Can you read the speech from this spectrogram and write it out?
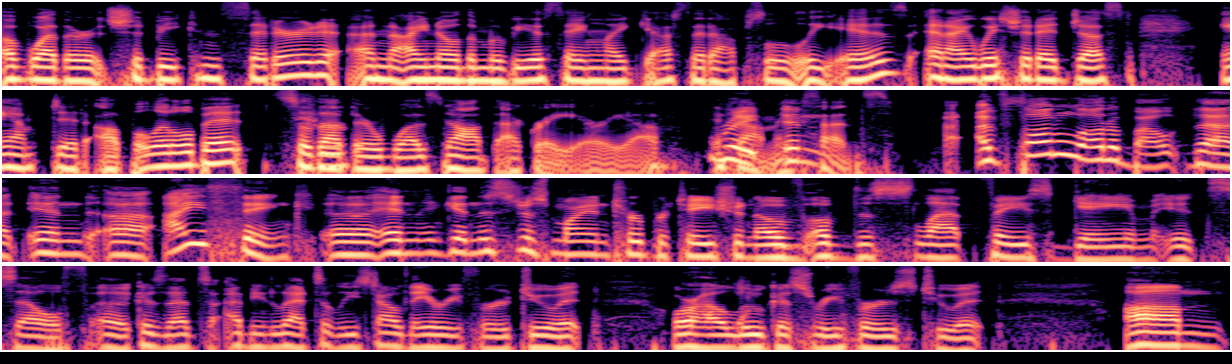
of whether it should be considered and I know the movie is saying like yes it absolutely is and I wish it had just amped it up a little bit so Sure. that there was not that gray area if Right, that makes and- sense. I've thought a lot about that, and uh, I think, uh, and again, this is just my interpretation of of the slap face game itself, because that's, I mean, that's at least how they refer to it, or how Lucas refers to it. Um,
